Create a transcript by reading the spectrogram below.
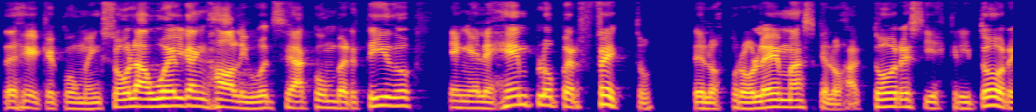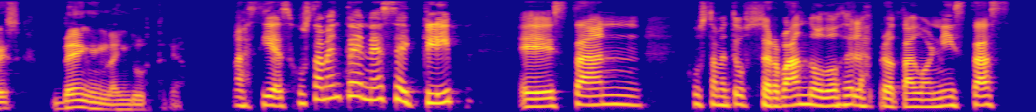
desde que comenzó la huelga en Hollywood se ha convertido en el ejemplo perfecto de los problemas que los actores y escritores ven en la industria. Así es, justamente en ese clip eh, están justamente observando dos de las protagonistas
